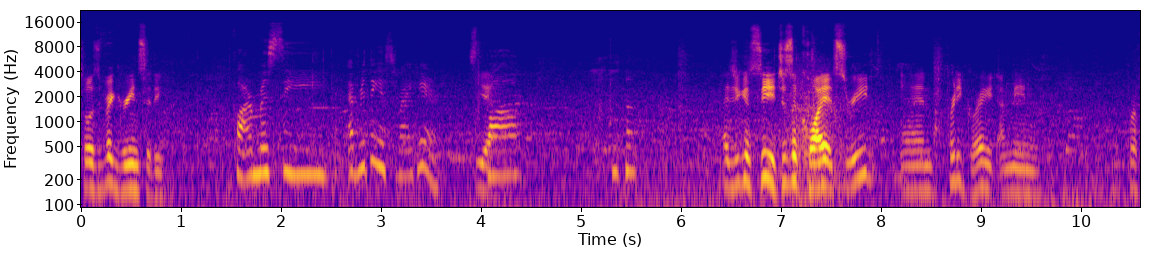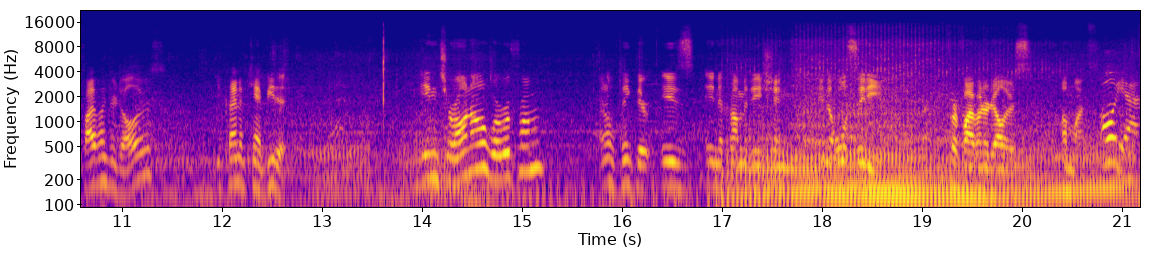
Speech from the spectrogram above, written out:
so it's a very green city. Pharmacy. Everything is right here. Spa. Yeah. As you can see, it's just a quiet street and pretty great. I mean, for five hundred dollars, you kind of can't beat it. In Toronto, where we're from, I don't think there is an accommodation in the whole city for five hundred dollars a month. Oh yeah,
